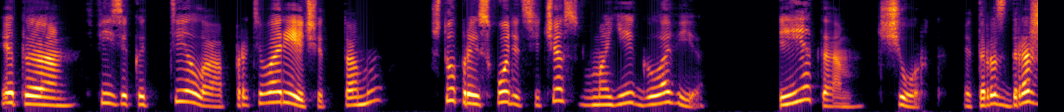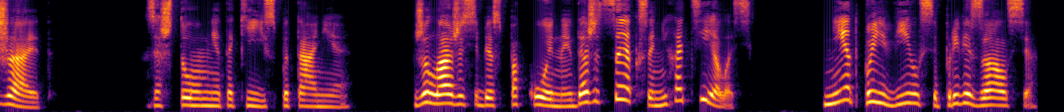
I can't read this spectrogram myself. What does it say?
Это физика тела противоречит тому, что происходит сейчас в моей голове. И это, черт, это раздражает. За что мне такие испытания? Жила же себе спокойно, и даже секса не хотелось. Нет, появился, привязался.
